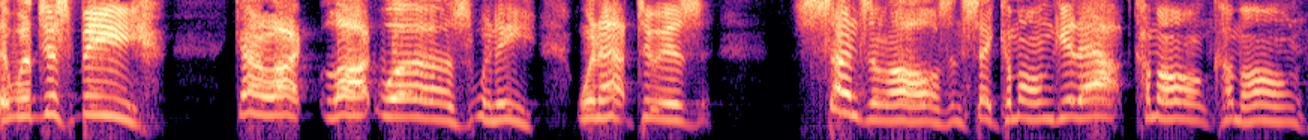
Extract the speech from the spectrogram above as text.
that will just be kind of like Lot was when he went out to his sons in laws and said, Come on, get out. Come on, come on.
